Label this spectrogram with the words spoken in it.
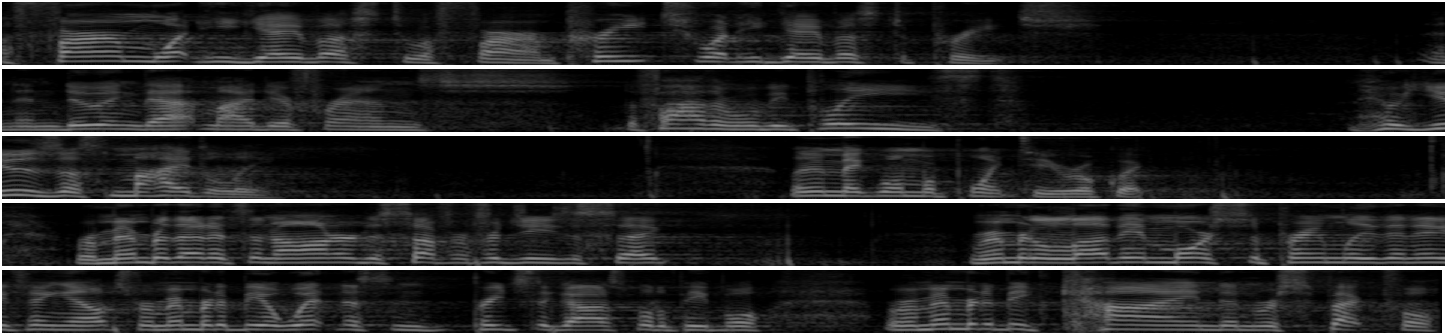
Affirm what He gave us to affirm, preach what He gave us to preach. And in doing that, my dear friends, the Father will be pleased. He'll use us mightily. Let me make one more point to you, real quick. Remember that it's an honor to suffer for Jesus' sake. Remember to love Him more supremely than anything else. Remember to be a witness and preach the gospel to people. Remember to be kind and respectful.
